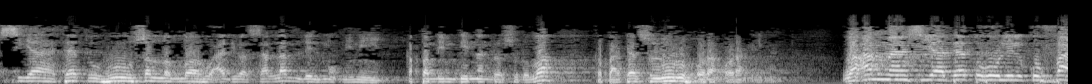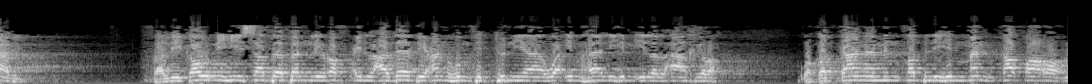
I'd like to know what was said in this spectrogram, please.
siyadatuhu sallallahu alaihi wasallam lil mu'minin. Kepemimpinan Rasulullah kepada seluruh orang-orang iman. Wa amma siyadatuhu lil kuffari falikaunihi sababan li raf'il adabi anhum fid dunya wa imhalihim ila al akhirah wa qad kana min qablihim man kafara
